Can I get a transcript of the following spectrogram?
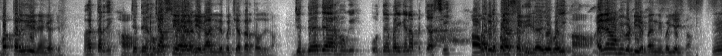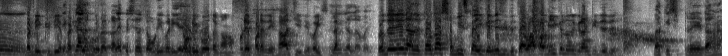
72 ਦੀ ਦੇ ਦੇਂਗੇ ਅੱਜ। 72 ਦੀ? ਹਾਂ। ਜਿੱਦੇ ਹੋ ਗਈ 85 ਤਿਆਰ- ਦੀ ਦੇਗਾ ਜਿਹਦੇ ਬੱਚਾ ਧਰਤਾ ਉਹਦੇ ਨਾਲ। ਜਿੱਦੇ ਤਿਆਰ ਹੋ ਗਈ ਉਦੋਂ ਬਾਈ ਕਹਿੰਦਾ 85 ਹਾਂ, ਉਹਦੇ ਅੱਜ 85 ਦੀ ਲੈ ਜਾਓ ਬਾਈ। ਹਾਂ ਇਹਦੇ ਨਾਲ ਵੀ ਵੱਡੀ ਆ ਪੈਂਦੀ ਬਈ ਅੱਜ ਤਾਂ। ਹੂੰ। ਵੱਡੀ ਕਿੱਡੀ ਆ ਇੱਕ ਗੱਲ ਹੋਰ ਆ ਕਾਲੇ ਪਿੱਛੇ ਚੌੜੀ ਬੜੀ ਆ। ਚੌੜੀ ਬਹੁਤ ਆ ਗਾਂ ਪੜੇ ਪੜੇ ਦੇਖ ਆ ਚੀਜ਼ ਦੇ ਬਾਈ ਸਹੀ ਗੱਲ ਆ ਬਾਈ। ਦੁੱਧ ਇਹਨੇ ਨਾ ਦਿੱਤਾ ਉਹ ਤਾਂ 26 27 ਕਹਿੰਦੇ ਸੀ ਦਿੱਤਾ ਵਾ ਆਪਾਂ 20 ਕਿਲੋ ਦੀ ਗਾਰੰਟੀ ਦੇ ਦੇ। ਬਾਕੀ ਸਟ੍ਰੇਟ ਆ ਹਨਾ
